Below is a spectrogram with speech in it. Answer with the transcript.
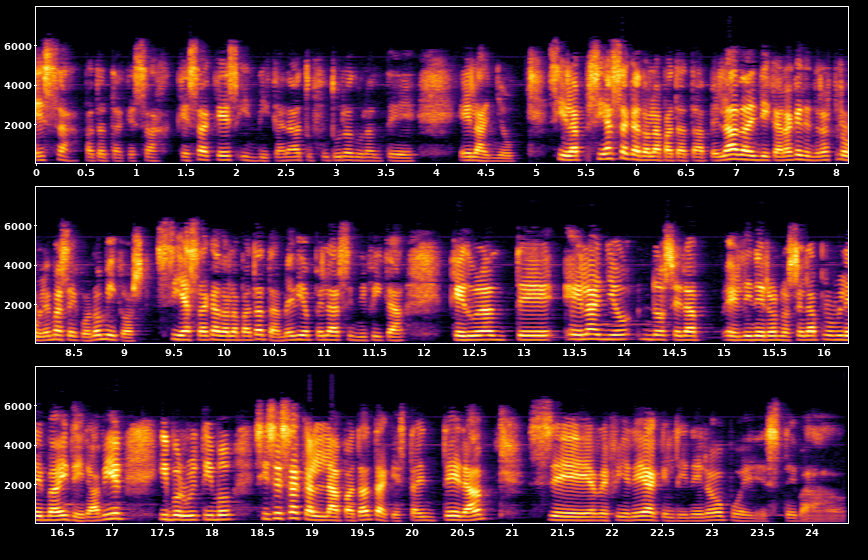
Esa patata que, saques indicará tu futuro durante el año. Si, has sacado la patata pelada, indicará que tendrás problemas económicos. Si has sacado la patata medio pelar, significa que durante el año no será el dinero no será problema y te irá bien. Y por último, si se saca la patata que está entera, se refiere a que el dinero pues te va,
